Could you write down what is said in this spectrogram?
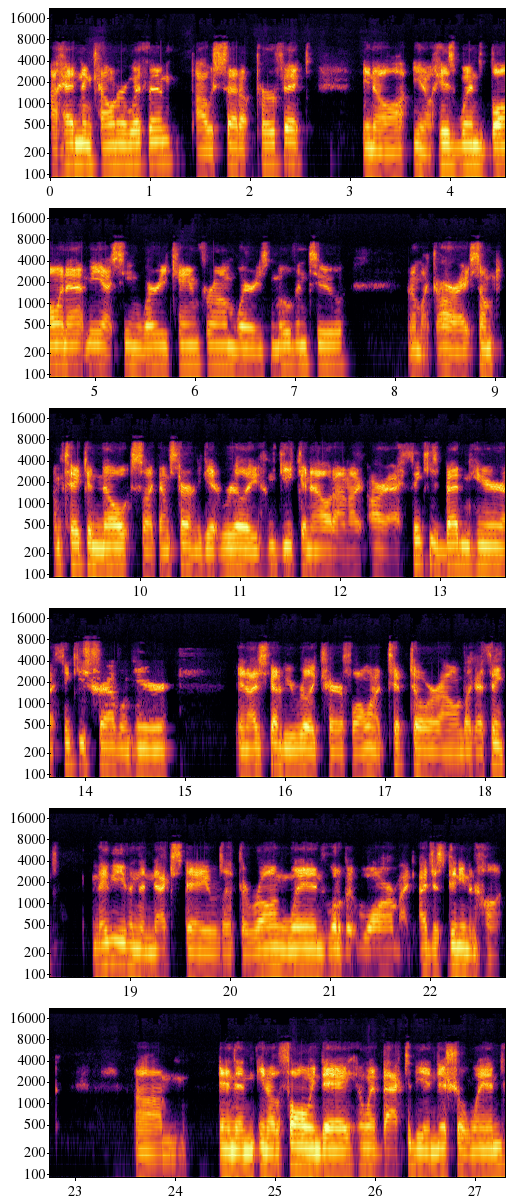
I had an encounter with him. I was set up perfect. You know, you know, his wind's blowing at me. I seen where he came from, where he's moving to. And I'm like, all right. So I'm, I'm taking notes. Like I'm starting to get really geeking out on like, all right, I think he's bedding here. I think he's traveling here. And I just got to be really careful. I want to tiptoe around. Like I think maybe even the next day was like the wrong wind, a little bit warm. I, I just didn't even hunt. Um, and then you know the following day I went back to the initial wind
